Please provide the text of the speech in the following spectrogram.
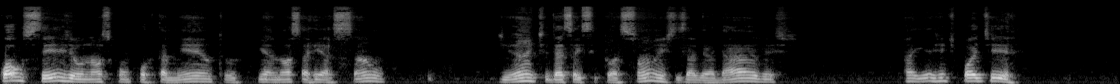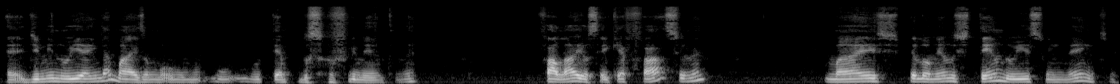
qual seja o nosso comportamento e a nossa reação diante dessas situações desagradáveis, aí a gente pode é, diminuir ainda mais o, o, o, tempo do sofrimento, né? Falar eu sei que é fácil, né? Mas pelo menos tendo isso em mente,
